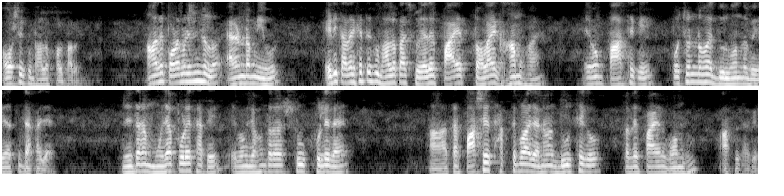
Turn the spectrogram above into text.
অবশ্যই খুব ভালো ফল পাবেন। আমাদের পরের মেডিসিন হলো অ্যারেন্ডাম মিউর এটি তাদের ক্ষেত্রে খুব ভালো কাজ করে, যাদের পায়ের তলায় ঘাম হয় এবং পা থেকে প্রচণ্ডভাবে দুর্গন্ধ বেরিয়ে আসতে দেখা যায়। যদি তারা মোজা পরে থাকে এবং যখন তারা শু খুলে দেয় তার পাশে থাকতে পারা যায় না এবং দূর থেকেও তাদের পায়ের গন্ধ আসতে থাকে।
